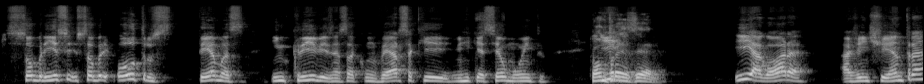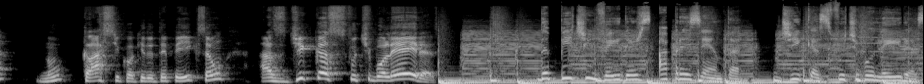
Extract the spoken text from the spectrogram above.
sobre isso e sobre outros temas incríveis nessa conversa que enriqueceu muito. Com e, prazer. E agora a gente entra no clássico aqui do TPI, que são as dicas futeboleiras. The Pitch Invaders apresenta Dicas Futeboleiras.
